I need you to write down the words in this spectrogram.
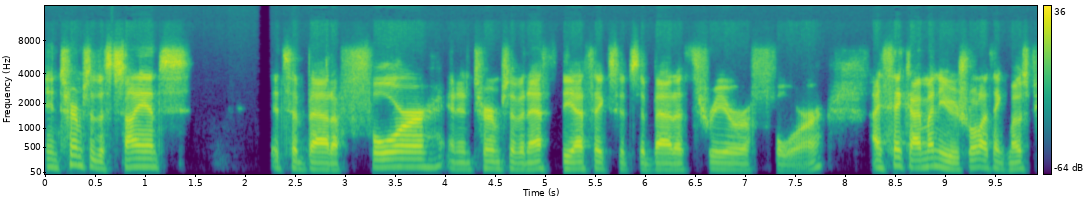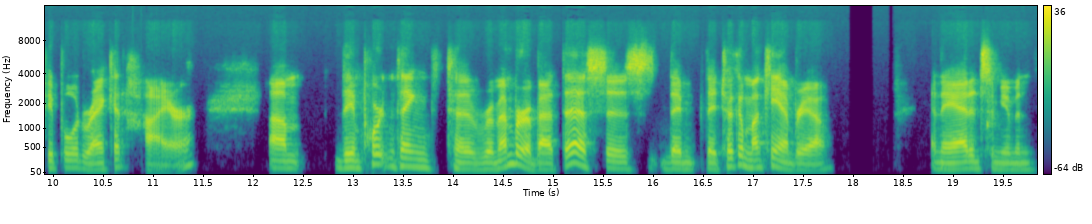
in terms of the science, it's about a four. And in terms of an eth- the ethics, it's about a three or a four. I think I'm unusual. I think most people would rank it higher. Um, the important thing to remember about this is they they took a monkey embryo and they added some human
